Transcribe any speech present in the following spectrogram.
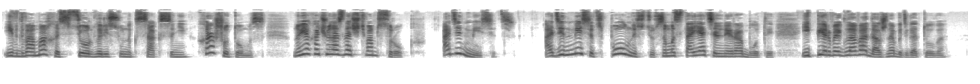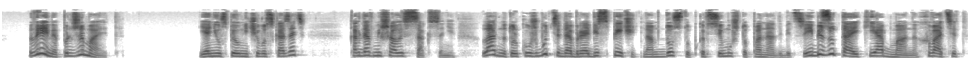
и в два маха стерла рисунок Саксони. Хорошо, Томас, но я хочу назначить вам срок. Один месяц. Один месяц полностью самостоятельной работы, и первая глава должна быть готова. Время поджимает. Я не успел ничего сказать, когда вмешалась Саксони. Ладно, только уж будьте добры обеспечить нам доступ ко всему, что понадобится, и без утайки и обмана. Хватит.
